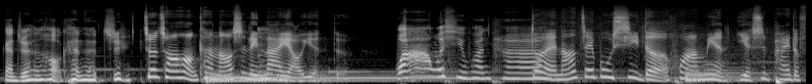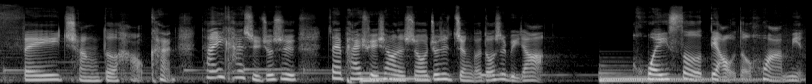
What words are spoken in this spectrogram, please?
感觉很好看的剧，就超好看，然后是林濑瑶演的。哇，我喜欢她。对，然后这部戏的画面也是拍的非常的好看。她一开始就是在拍学校的时候，就是整个都是比较灰色调的画面，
